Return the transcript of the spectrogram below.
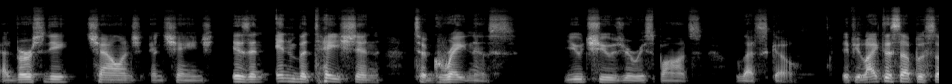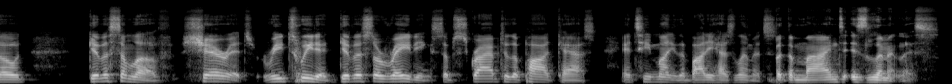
Adversity, challenge, and change is an invitation to greatness. You choose your response. Let's go. If you like this episode, Give us some love. Share it. Retweet it. Give us a rating. Subscribe to the podcast. And T Money, the body has limits. But the mind is limitless.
